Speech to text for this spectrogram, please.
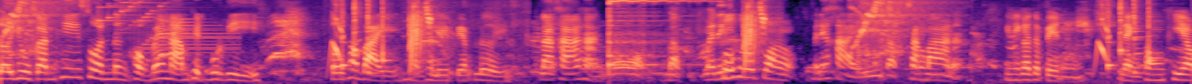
เราอยู่กันที่ส่วนหนึ่งของแม่น้ำเพชรบุรี โต๊ะผ้าใบเหมือนทะเลเปียบเลย ราคาอาหารก็แบบไม่ได้ทั่วๆไปไม่ได้ขายแบบสร้างบ้านอะ ที่นี่ก็จะเป็นแหล่งท่องเที่ยว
